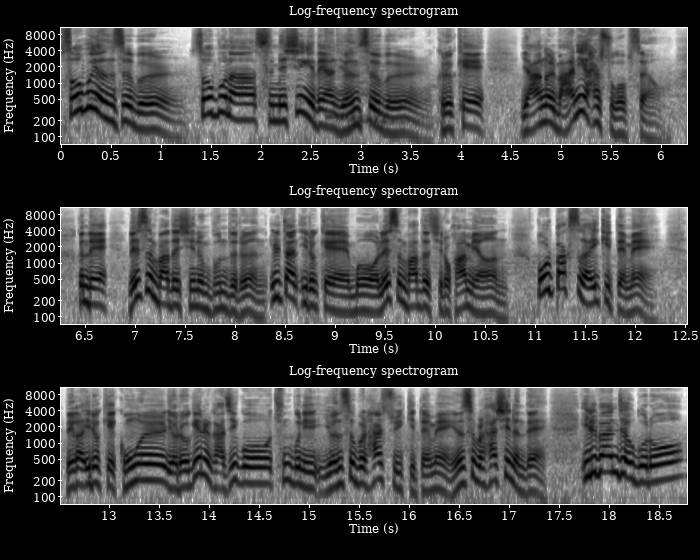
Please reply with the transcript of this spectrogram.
서브 연습을 서브나 스매싱에 대한 연습을 그렇게 양을 많이 할 수가 없어요. 근데 레슨 받으시는 분들은 일단 이렇게 뭐 레슨 받으시러 가면 ball box가 있기 때문에 내가 이렇게 공을 여러 개를 가지고 충분히 연습을 할 수 있기 때문에 연습을 하시는데 일반적으로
